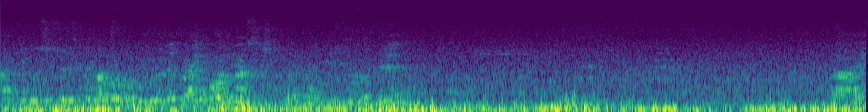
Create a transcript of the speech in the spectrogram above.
আর কি বৈশিষ্ট্য দেখতে পারব নদীগুলোতে প্রায় বন্যার সৃষ্টি হয় নদীগুলোতে প্রায়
